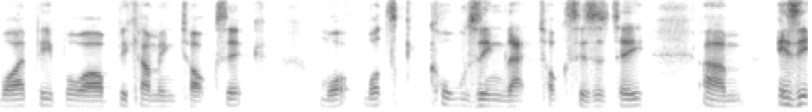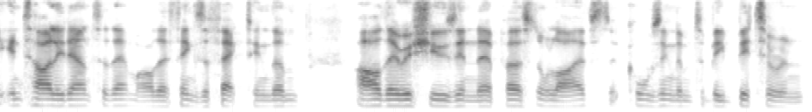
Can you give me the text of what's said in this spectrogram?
why people are becoming toxic what what's causing that toxicity. Um, is it entirely down to them? Are there things affecting them? Are there issues in their personal lives that causing them to be bitter and,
